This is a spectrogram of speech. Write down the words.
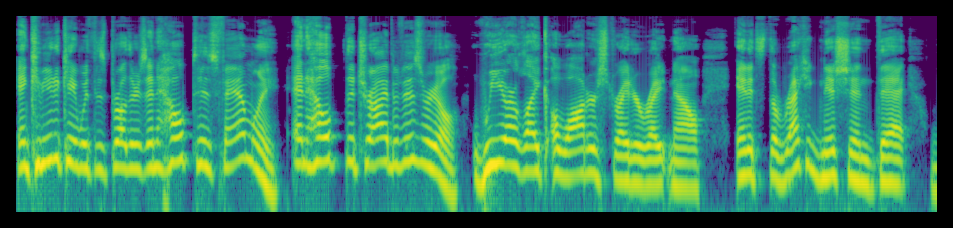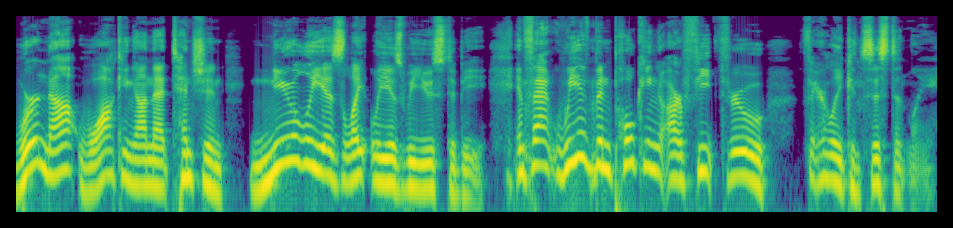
and communicate with his brothers and helped his family and helped the tribe of Israel. We are like a water strider right now, and it's the recognition that we're not walking on that tension nearly as lightly as we used to be. In fact, we have been poking our feet through fairly consistently.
